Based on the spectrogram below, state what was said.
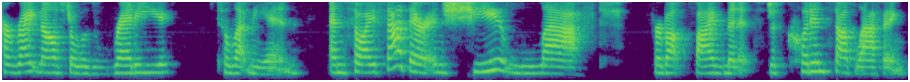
her right nostril was ready to let me in. And so I sat there and she laughed for about five minutes, just couldn't stop laughing.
